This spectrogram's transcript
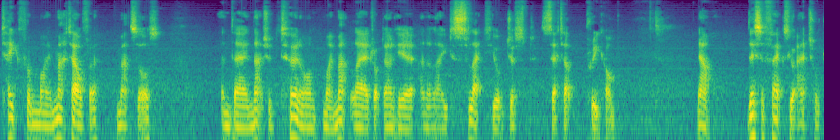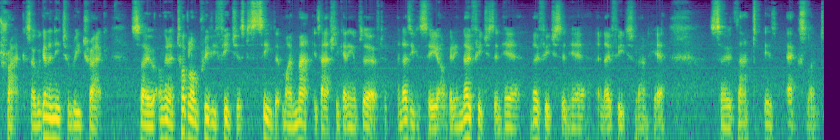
take from my matte alpha, matte source, and then that should turn on my matte layer drop down here and allow you to select your just set up pre-comp. Now, this affects your actual track, so we're going to need to retrack. So I'm going to toggle on preview features to see that my matte is actually getting observed. And as you can see, I'm getting no features in here, no features in here, and no features around here. So that is excellent.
